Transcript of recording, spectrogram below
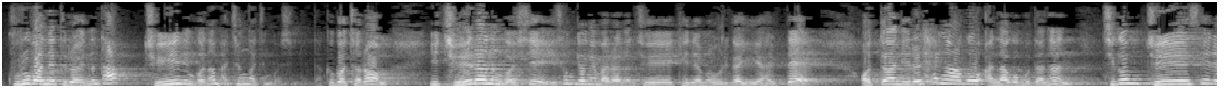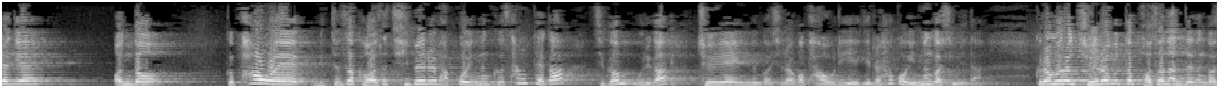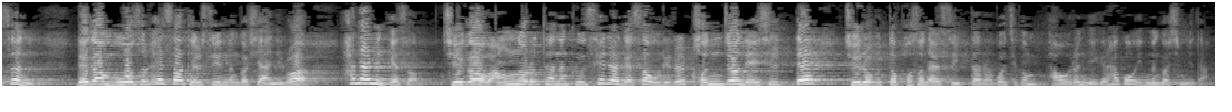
그룹 안에 들어있는 다 죄인인 거나 마찬가지인 것입니다. 그것처럼 이 죄라는 것이 이 성경에 말하는 죄의 개념을 우리가 이해할 때 어떠한 일을 행하고 안 하고 보다는 지금 죄의 세력의 언더 그 파워에 밑에서 거기서 지배를 받고 있는 그 상태가 지금 우리가 죄에 있는 것이라고 바울이 얘기를 하고 있는 것입니다. 그러므로 죄로부터 벗어난다는 것은 내가 무엇을 해서 될 수 있는 것이 아니라 하나님께서 죄가 왕노릇하는 그 세력에서 우리를 건져내실 때 죄로부터 벗어날 수 있다라고 지금 바울은 얘기를 하고 있는 것입니다.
